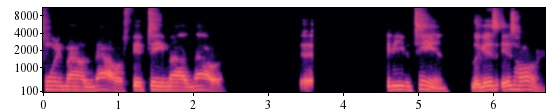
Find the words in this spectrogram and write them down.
20 miles an hour, 15 miles an hour, eh, maybe even 10, look, it's, it's hard.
